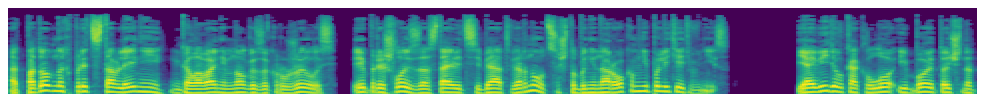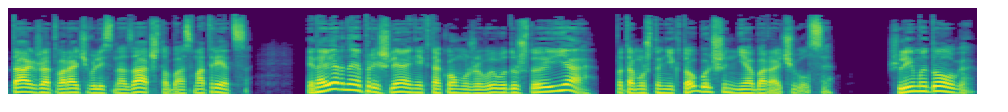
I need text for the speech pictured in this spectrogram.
От подобных представлений голова немного закружилась, и пришлось заставить себя отвернуться, чтобы ненароком не полететь вниз. Я видел, как Ло и Бой точно так же отворачивались назад, чтобы осмотреться. И, наверное, пришли они к такому же выводу, что и я, потому что никто больше не оборачивался. Шли мы долго,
